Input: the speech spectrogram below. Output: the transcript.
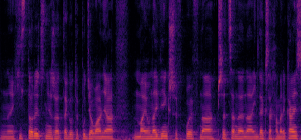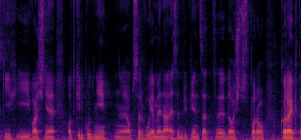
mm, historycznie, że tego typu działania mają największy wpływ na przecenę na indeksach amerykańskich i właśnie od kilku dni mm, obserwujemy na S&P 500 dość sporą korektę.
